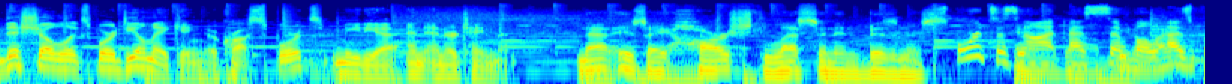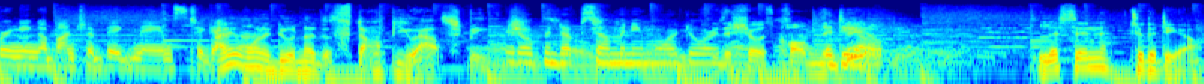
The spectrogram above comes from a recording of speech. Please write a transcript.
This show will explore deal making across sports, media, and entertainment. That is a harsh lesson in business. Sports is not And, as um, simple you know, I- as bringing a bunch of big names together. I didn't want to do another stomp you out speech. It opened up so many more doors. The show is called The Deal. Listen to the deal.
